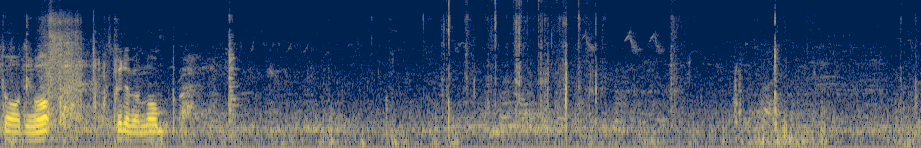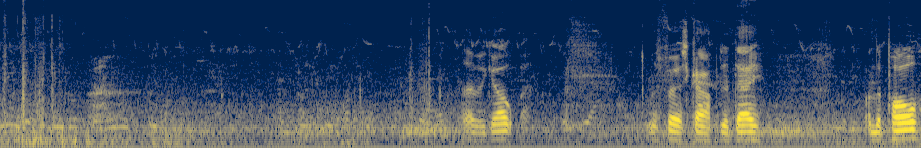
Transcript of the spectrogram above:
Stored him up, bit of a lump. There go. The first carp of the day on the pole.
